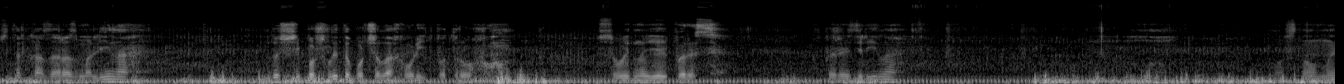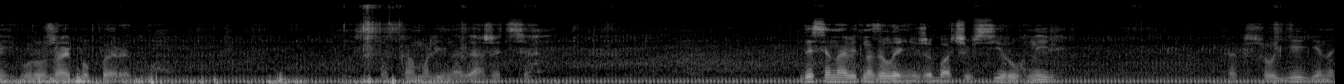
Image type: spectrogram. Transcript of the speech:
Ось така зараз маліна. Дощі пішли, то почала хворіти потроху. Ось видно, їй перез... перезріла. Основний урожай попереду. Ось така маліна в'яжеться. Десь я навіть на зеленій вже бачив сіру гниль. Так що є, є над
